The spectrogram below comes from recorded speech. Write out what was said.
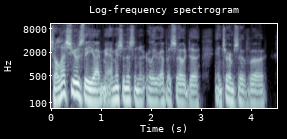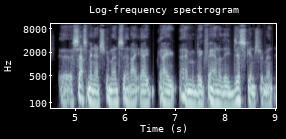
So let's use the, I mentioned this in an earlier episode, uh, in terms of, uh, assessment instruments. And I, I, I, am a big fan of the DISC instrument,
